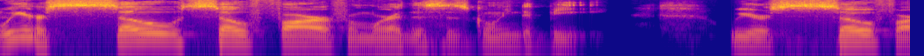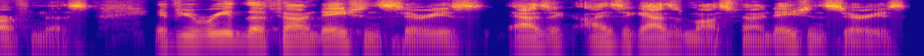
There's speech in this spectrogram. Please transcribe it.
we are so so far from where this is going to be. We are so far from this. If you read the Foundation series, Isaac Isaac Asimov's Foundation series,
